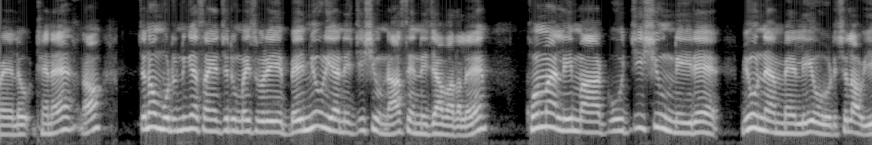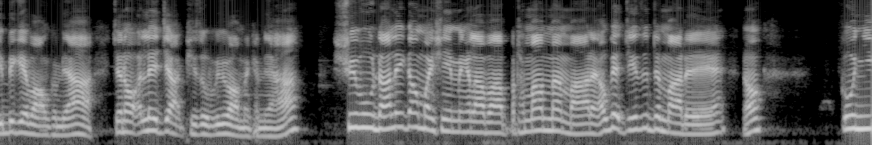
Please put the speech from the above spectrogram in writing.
မယ်လို့ထင်တယ်နော်ကျွန်တော်မိုတိုနီကဆိုင်ချစ်သူမိတ်ဆွေတွေဘယ်မြို့တွေကနေကြည့်ရှုနားဆင်နေကြပါသလဲခွန်းမှန်လေးမှာကိုကြည့်ရှုနေတဲ့မြို့နာမည်လေးကိုတစ်ချက်လောက်ရေးပေးခဲ့ပါအောင်ခင်ဗျာကျွန်တော်အလက်ကျဖြေဆိုပေးပါမယ်ခင်ဗျာ ရွှေဘူသားလေးကောက်မှရှင်မင်္ဂလာပါပထမမှတ်ပါတဲ့ဟုတ်ကဲ့ကျေးဇူးတင်ပါတယ်နော်ကိုညီ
